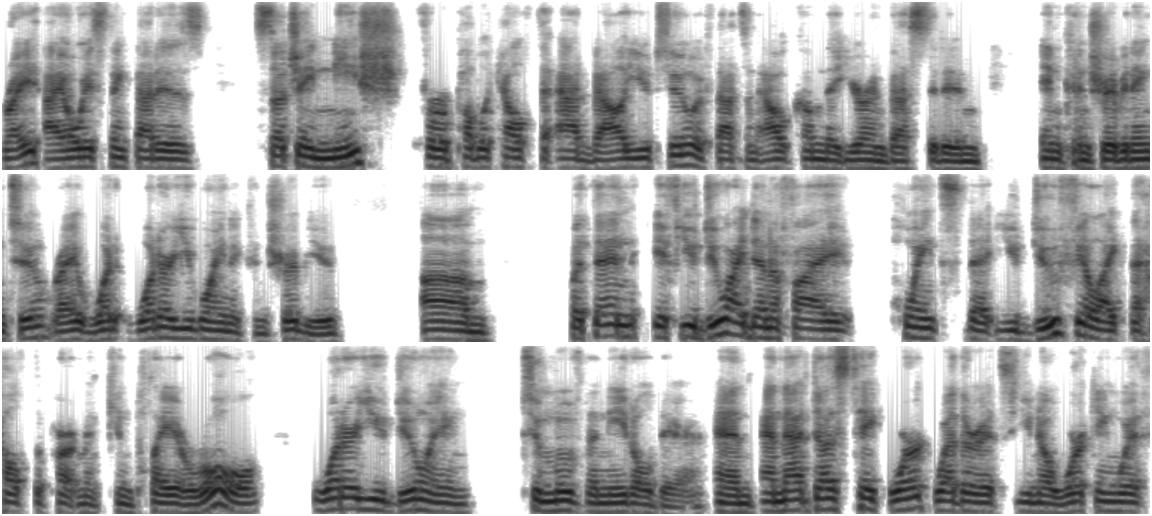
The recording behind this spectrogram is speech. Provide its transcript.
right? I always think that is such a niche for public health to add value to if that's an outcome that you're invested in in contributing to, right? What what are you going to contribute? Um, but then if you do identify points that you do feel like the health department can play a role, what are you doing to move the needle there? And and that does take work, whether it's you know working with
